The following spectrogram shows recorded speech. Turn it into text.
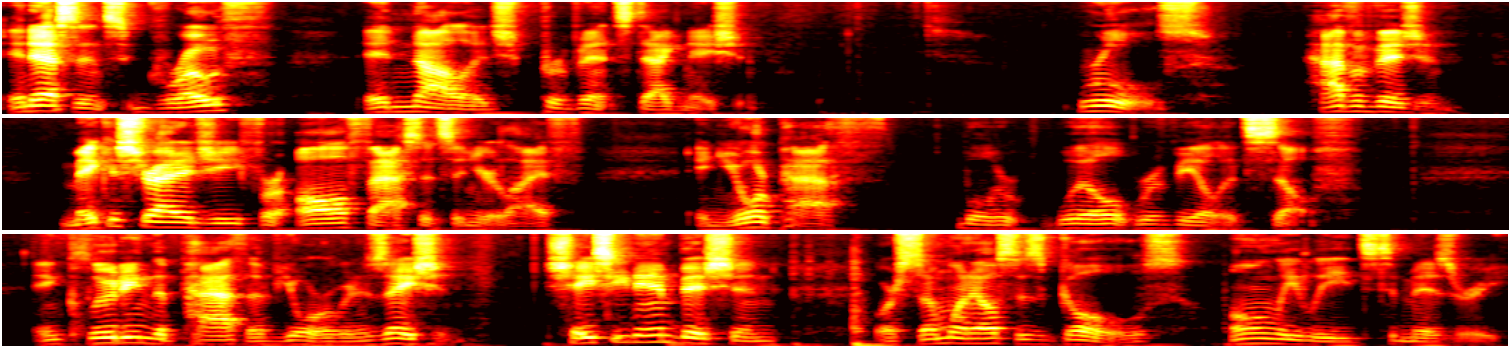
In essence, growth in knowledge prevent stagnation. Rules Have a vision, make a strategy for all facets in your life, and your path will, will reveal itself, including the path of your organization. Chasing ambition or someone else's goals only leads to misery.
